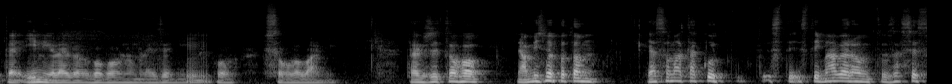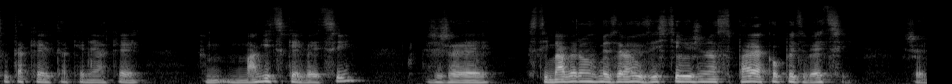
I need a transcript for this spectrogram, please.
To je iný level vo voľnom lezení, Hm. vo solovaní. Takže toho, a my sme potom, ja som mal takú, s, tý, s tým Averom, to zase sú také, také nejaké magické veci, že s tým Averom sme zrazu zistili, že nás spája kopec veci. Že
